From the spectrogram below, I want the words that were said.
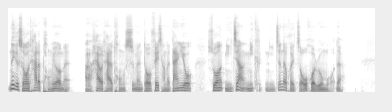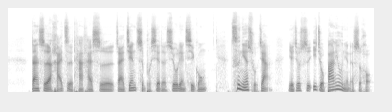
那个时候，他的朋友们啊，还有他的同事们都非常的担忧，说：“你这样，你可你真的会走火入魔的。”但是孩子他还是在坚持不懈的修炼气功。次年暑假，也就是一九八六年的时候，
